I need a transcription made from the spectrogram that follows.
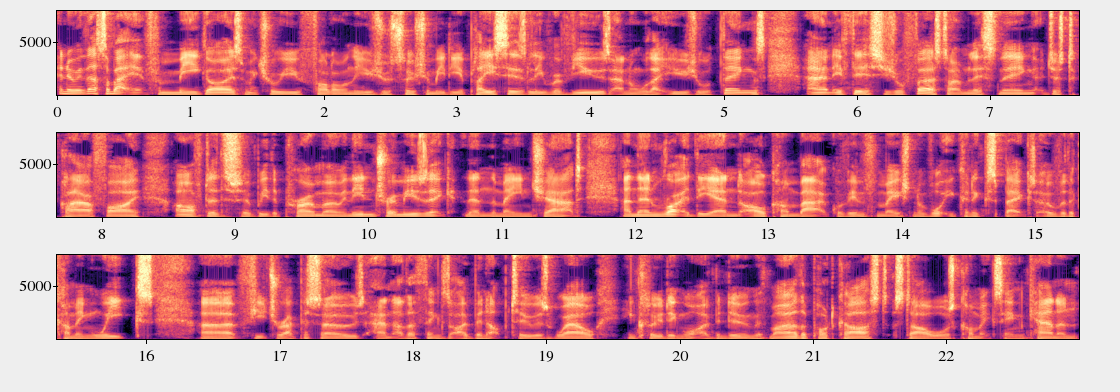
Anyway, that's about it from me, guys. Make sure you follow on the usual social media places, leave reviews, and all that usual things. And if this is your first time listening, just to clarify, after this will be the promo and the intro music, then the main chat, and then right at the end, I'll come back with information of what you can expect over the coming weeks, uh, future episodes, and other things that I've been up to as well, including what I've been doing with my other podcast, Star Wars Comics in Canon.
